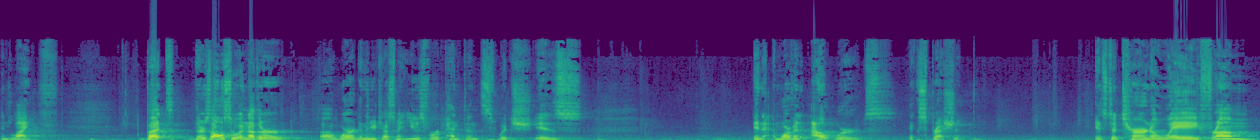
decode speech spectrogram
in life. But there's also another uh, word in the New Testament used for repentance, which is in more of an outwards expression. It's to turn away from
